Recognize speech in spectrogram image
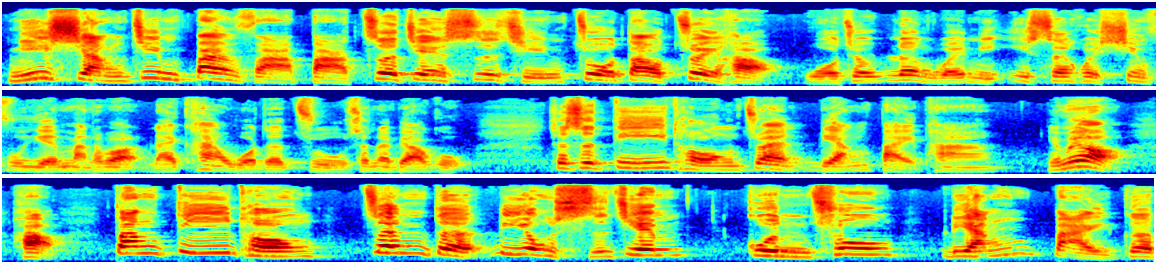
你想尽办法把这件事情做到最好，我就认为你一生会幸福圆满，好不好？来看我的主升的标股，这是第一桶赚两百趴，有没有？好，当第一桶真的利用时间滚出两百个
